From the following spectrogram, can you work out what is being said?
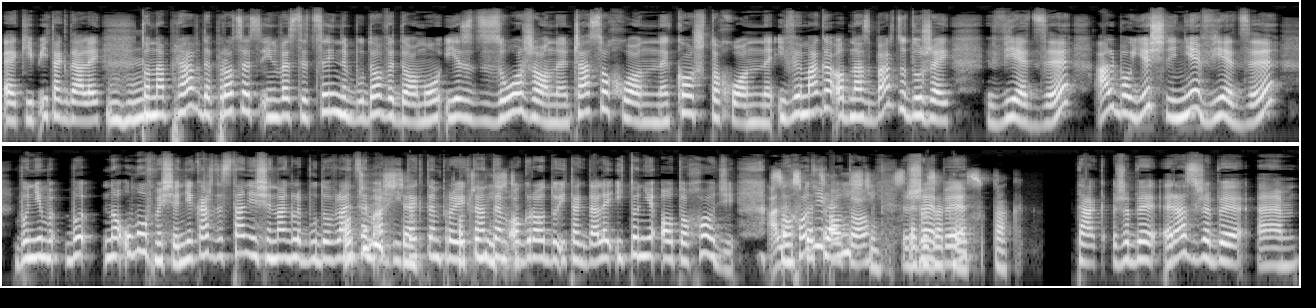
ekip i tak dalej, Mhm. to naprawdę proces inwestycyjny budowy domu jest złożony, czasochłonny, kosztochłonny i wymaga od nas bardzo dużej wiedzy, albo jeśli nie wiedzy, bo, nie, bo no umówmy się, nie każdy stanie się nagle budowlańcem, Oczywiście. architektem, projektantem Oczywiście. ogrodu i tak dalej i to nie o to chodzi. Ale Są chodzi o to, żeby zakresu, tak. tak, żeby raz, żeby em,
